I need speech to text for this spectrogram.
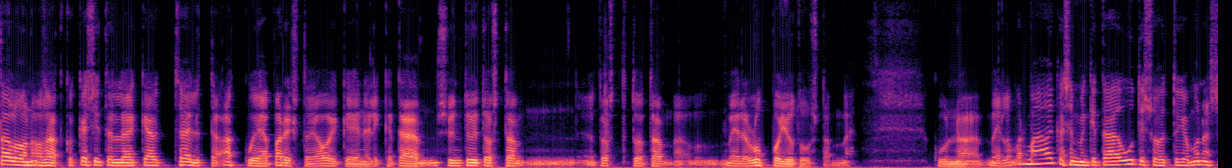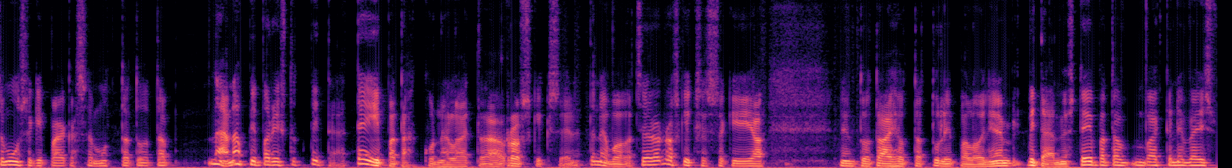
talon, osaatko käsitellä ja käy, säilyttää akkuja ja paristoja oikein. Eli tämä syntyy tuosta tuota, meidän luppojutustamme. Kun äh, meillä on varmaan aikaisemminkin tämä uutisoitu ja monessa muussakin paikassa, mutta tuota, nämä nappiparistot pitää teipata, kun ne laitetaan roskikseen. Että ne voivat siellä roskiksessakin ja niin tuota, aiheuttaa tulipaloja, niin pitää myös teipata, vaikka ne veisi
